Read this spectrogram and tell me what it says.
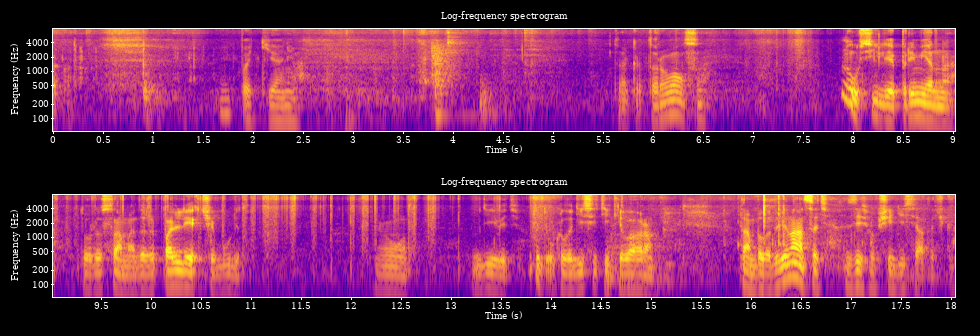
Так вот. И подтянем. Так, оторвался. Ну, усилие примерно то же самое, даже полегче будет. Вот. 9, ну, около 10 килограмм. Там было 12, здесь вообще десяточка.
